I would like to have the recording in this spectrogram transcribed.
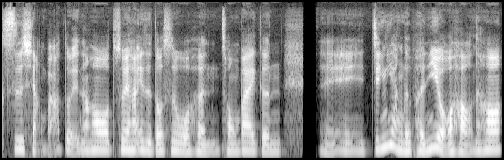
思想吧。对，然后所以他一直都是我很崇拜跟诶敬仰的朋友。好，然后。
